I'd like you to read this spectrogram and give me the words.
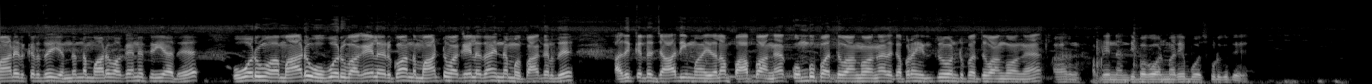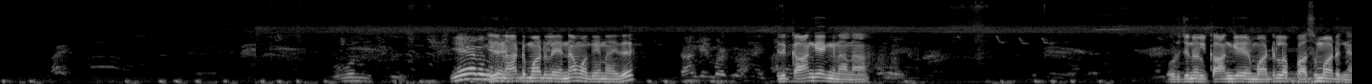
மாடு இருக்கிறது எந்தெந்த மாடு வகைன்னு தெரியாது. ஒவ்வொரு மாடு ஒவ்வொரு வகையில் இருக்கும். அந்த மாட்டு வகையில் தான் நம்ம பார்க்குறது. அதுக்கிட்ட ஜாதி மா இதெல்லாம் பார்ப்பாங்க. கொம்பு பார்த்து வாங்குவாங்க. அதுக்கப்புறம் இல்ட்டு ஒன்று பார்த்து வாங்குவாங்க. பாருங்க. அப்படியே நந்தி பகவான் மாதிரியே போஸ் கொடுக்குது. ஒவ்வொன்று இது நாட்டு மாடுல என்ன வகைண்ணா இது? இது காங்கேயங்கண்ணா ஒரிஜினல் காங்கேயன் மாடு இல்லை பசு மாடுங்க.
